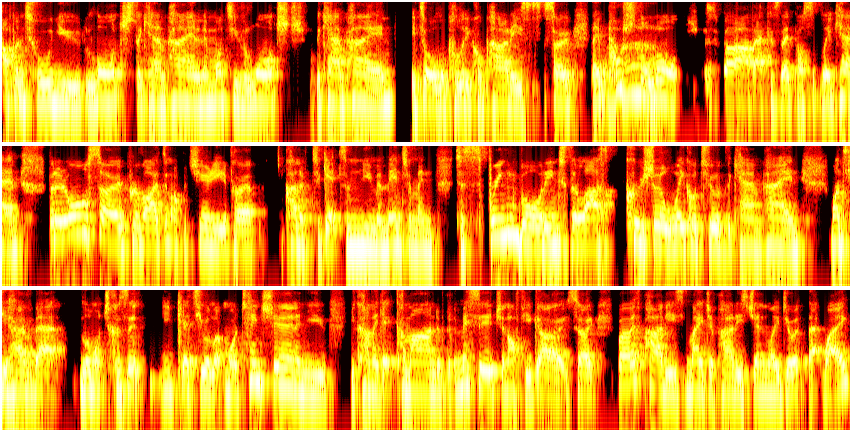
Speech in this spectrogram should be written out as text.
up until you launch the campaign. And then once you've launched the campaign, it's all the political parties. So they push ah. the launch as far back as they possibly can. But it also provides an opportunity for kind of to get some new momentum and to springboard into the last crucial week or two of the campaign once you have that launch because it, it gets you a lot more attention and you you kind of get command of the message and off you go. So both parties, major parties generally do it that way.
